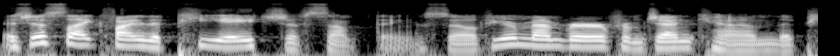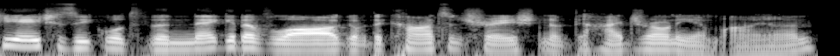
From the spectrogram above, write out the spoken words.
is just like finding the pH of something. So if you remember from Gen Chem, the pH is equal to the negative log of the concentration of the hydronium ion.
